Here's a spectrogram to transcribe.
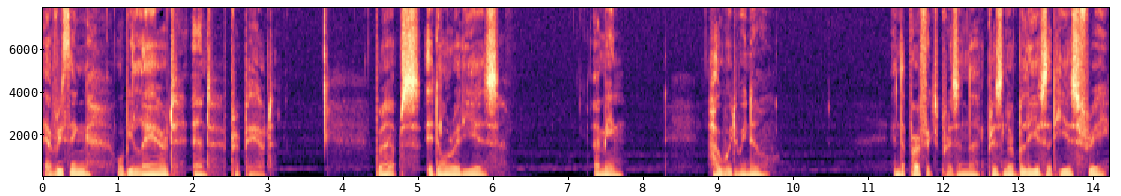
Everything will be layered and prepared. Perhaps it already is. I mean, how would we know? In the perfect prison, the prisoner believes that he is free.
